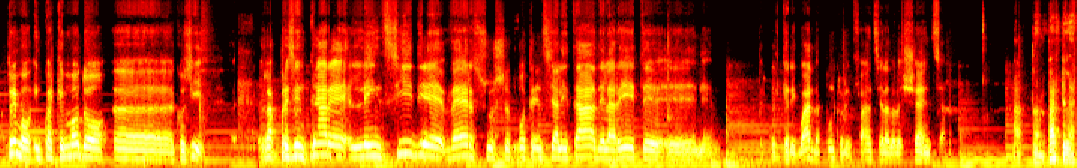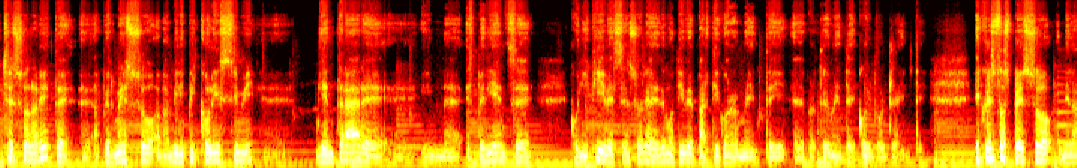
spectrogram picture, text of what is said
potremmo in qualche modo eh, così rappresentare le insidie versus potenzialità della rete eh, per quel che riguarda appunto l'infanzia e l'adolescenza. Ma da una parte l'accesso alla rete eh, ha permesso a bambini piccolissimi eh, di entrare in eh, esperienze cognitive, sensoriali ed emotive particolarmente, eh, particolarmente coinvolgenti. E questo spesso nella,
